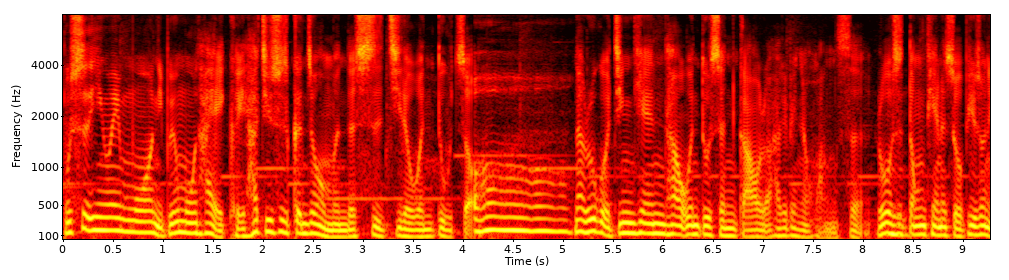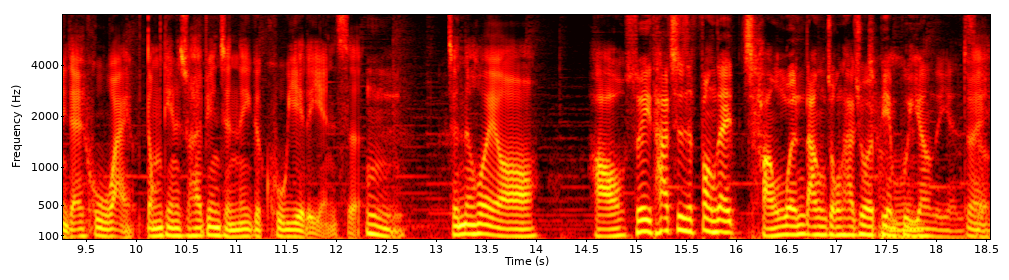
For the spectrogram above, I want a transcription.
不是因为摸，你不用摸它也可以，它就是跟着我们的四季的温度走。哦。那如果今天它温度升高了，它就变成黄色；如果是冬天的时候，譬如说你在户外，冬天的时候，它变成那个枯叶的颜色，嗯，真的会哦。好，所以它就是放在常温当中，它就会变不一样的颜色。对，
